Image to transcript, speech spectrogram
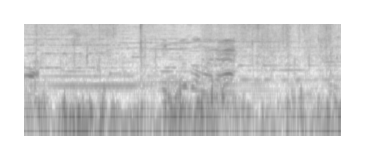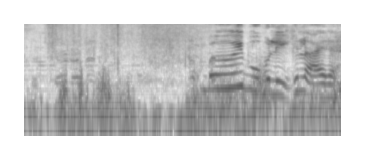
Ja. Ikke noe sånn herre Kjør der, men เบ้ยบูเบอรี่ขึ้นหลายเลย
